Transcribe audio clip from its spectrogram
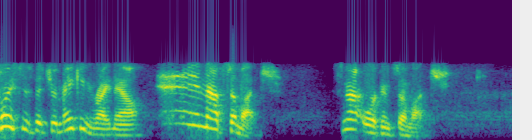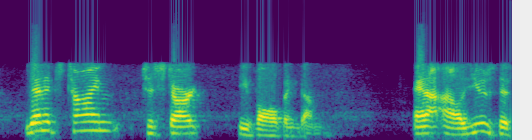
choices that you're making right now, eh, not so much, it's not working so much, then it's time to start evolving them. And I'll use this.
